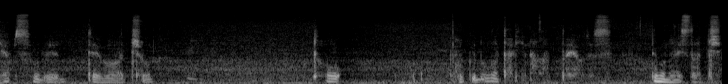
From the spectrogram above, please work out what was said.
いやそれではちょっと角度が足りなかったようです。でもナイスタッチ。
